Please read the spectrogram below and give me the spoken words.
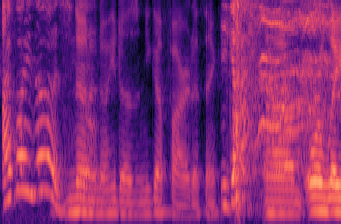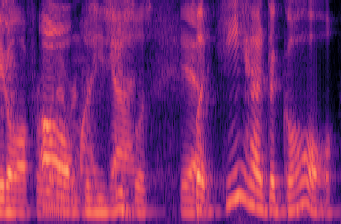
I thought he does. No, still. no, no, he doesn't. He got fired, I think. He got. um, or laid off or Oh whatever because he's God. useless. Yeah. But he had the gall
